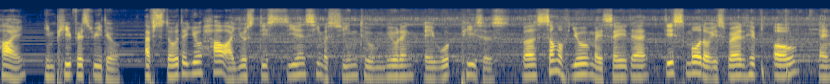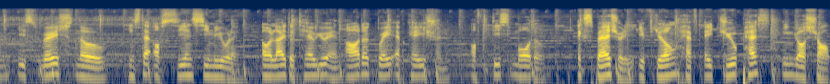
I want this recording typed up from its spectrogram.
Hi, in previous video, I've showed you how I use this CNC machine to milling a wood pieces, but some of you may say that this model is relatively old and is very slow instead of CNC milling. I would like to tell you another great application of this model, especially if you don't have a drill press in your shop.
